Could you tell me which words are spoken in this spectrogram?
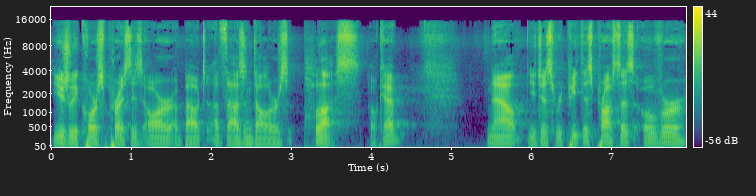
usually course prices are about a $1,000 plus. Okay. Now you just repeat this process over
